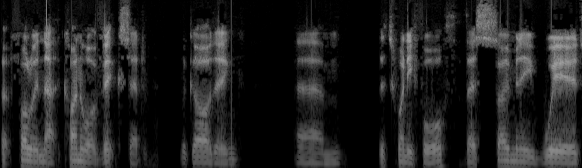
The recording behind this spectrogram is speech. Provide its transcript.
but following that, kind of what Vic said regarding um, the 24th. There's so many weird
